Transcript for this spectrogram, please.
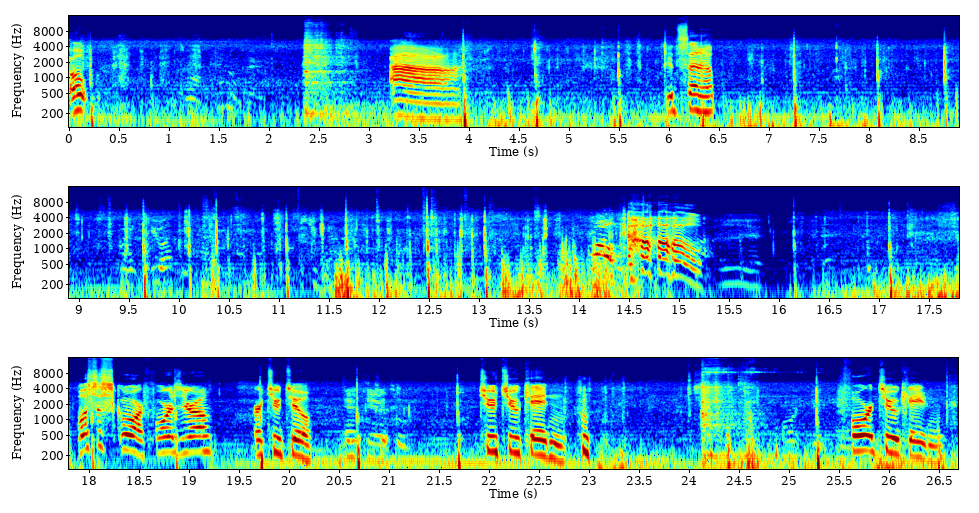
Oh. Ah. Good setup. Up? Oh! What's the score? 4-0 or 2-2? Two, two. 2-2 Caden. 4-2 Caden.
